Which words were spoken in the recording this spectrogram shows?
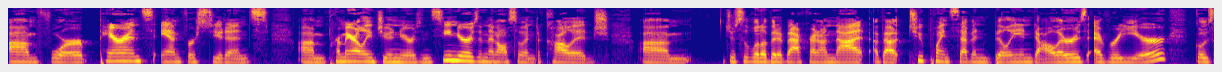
um, for parents and for students, um, primarily juniors and seniors, and then also into college. Um, just a little bit of background on that about $2.7 billion every year goes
